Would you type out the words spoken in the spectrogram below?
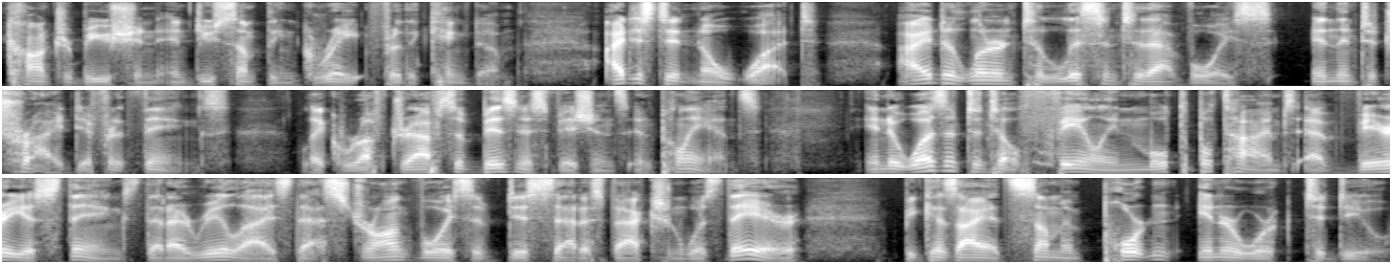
contribution and do something great for the kingdom. I just didn't know what. I had to learn to listen to that voice and then to try different things, like rough drafts of business visions and plans. And it wasn't until failing multiple times at various things that I realized that strong voice of dissatisfaction was there because I had some important inner work to do.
